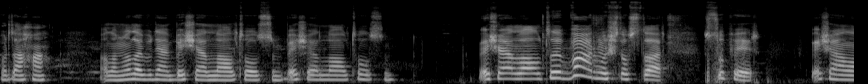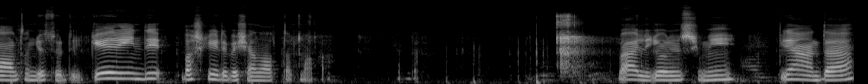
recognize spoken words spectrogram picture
Burada ha. Alam nə olar bir dənə 556 olsun. 556 olsun. 556 varmış dostlar. Süper. 556'ını götürdük. Geri indi başka yerde 556 tapmağa. Bəli, gördüyünüz kimi bir də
